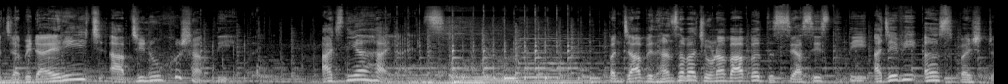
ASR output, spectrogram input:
ਪੰਜਾਬੀ ਡਾਇਰੀ ਚ ਆਪ ਜੀ ਨੂੰ ਖੁਸ਼ ਆਮਦੀਦ ਅੱਜ ਦੀਆਂ ਹਾਈਲਾਈਟਸ ਪੰਜਾਬ ਵਿਧਾਨ ਸਭਾ ਚੋਣਾਂ ਬਾਬਤ ਸਿਆਸੀ ਸਥਿਤੀ ਅਜੇ ਵੀ ਅਸਪਸ਼ਟ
